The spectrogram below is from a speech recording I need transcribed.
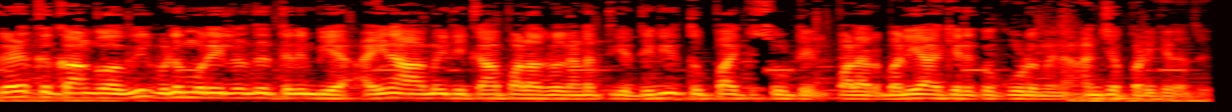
கிழக்கு காங்கோவில் விடுமுறையிலிருந்து திரும்பிய ஐநா அமைதி காப்பாளர்கள் நடத்திய திடீர் துப்பாக்கி சூட்டில் பலர் பலியாகியிருக்கக்கூடும் என அஞ்சப்படுகிறது.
